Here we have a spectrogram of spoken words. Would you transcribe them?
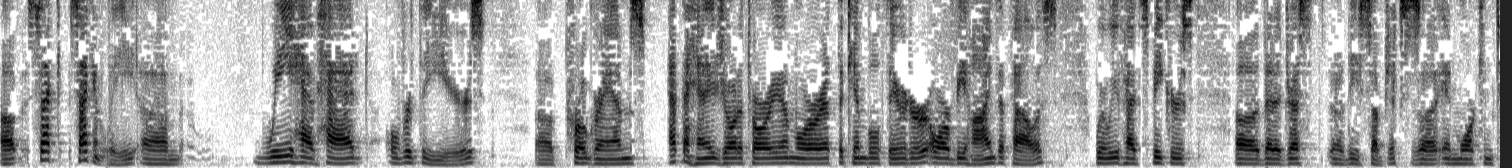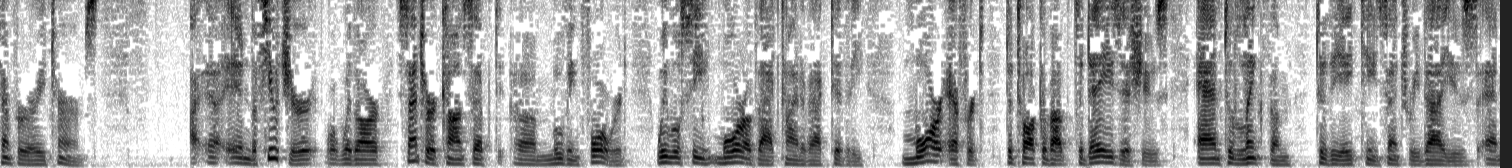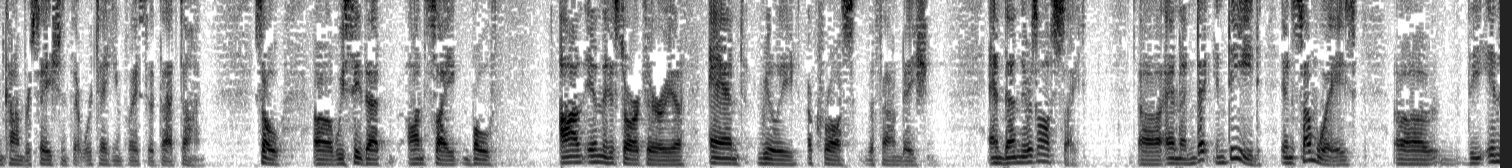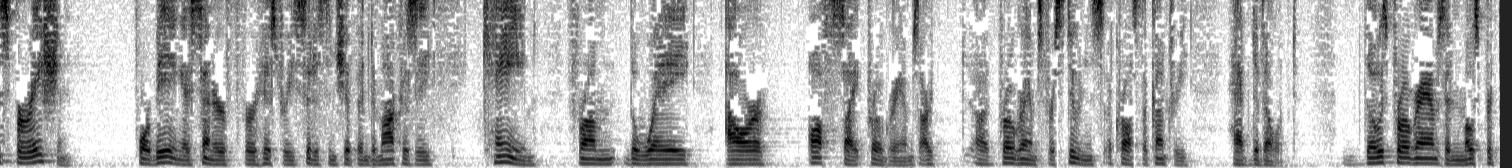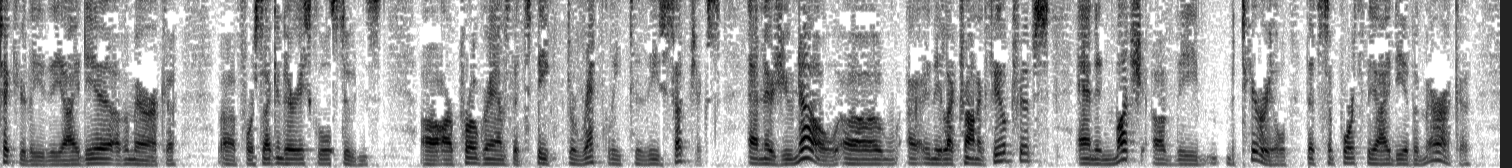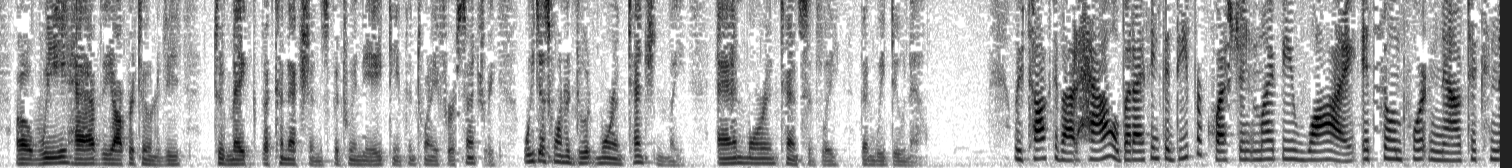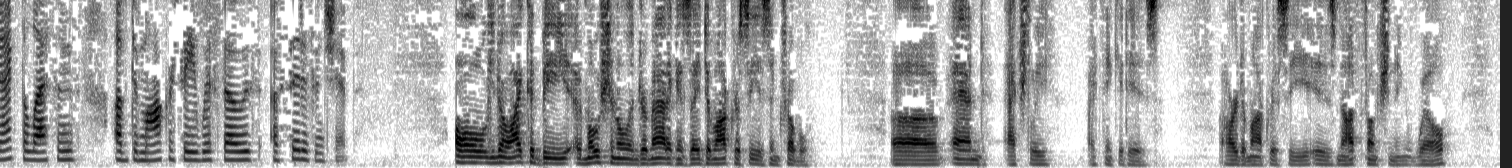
Uh, sec- secondly, um, we have had over the years uh, programs at the Hennage Auditorium or at the Kimball Theater or behind the Palace where we've had speakers uh, that address uh, these subjects uh, in more contemporary terms. Uh, in the future, with our center concept moving forward, we will see more of that kind of activity more effort to talk about today's issues and to link them to the 18th century values and conversations that were taking place at that time. So uh, we see that on site both on, in the historic area and really across the foundation. And then there's offsite. Uh, and in- indeed, in some ways, uh, the inspiration for being a center for history, citizenship, and democracy came from the way our off-site programs, our uh, programs for students across the country have developed. Those programs, and most particularly the Idea of America uh, for secondary school students, are programs that speak directly to these subjects. And as you know, uh, in the electronic field trips and in much of the material that supports the idea of America, uh, we have the opportunity to make the connections between the 18th and 21st century. We just want to do it more intentionally and more intensively than we do now. We've talked about how, but I think the deeper question might be why it's so important now to connect the lessons of democracy with those of citizenship. Oh, you know, I could be emotional and dramatic and say democracy is in trouble. Uh, and actually, I think it is. Our democracy is not functioning well.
